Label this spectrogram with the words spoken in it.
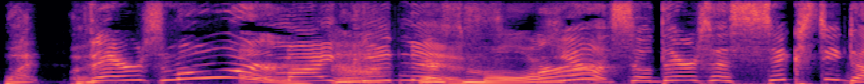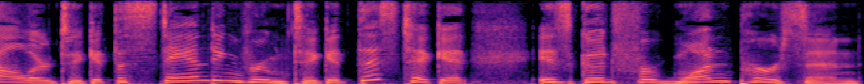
What? What? There's more. Oh my goodness! There's more? Yeah, so there's a $60 ticket, the standing room ticket. This ticket is good for one person,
